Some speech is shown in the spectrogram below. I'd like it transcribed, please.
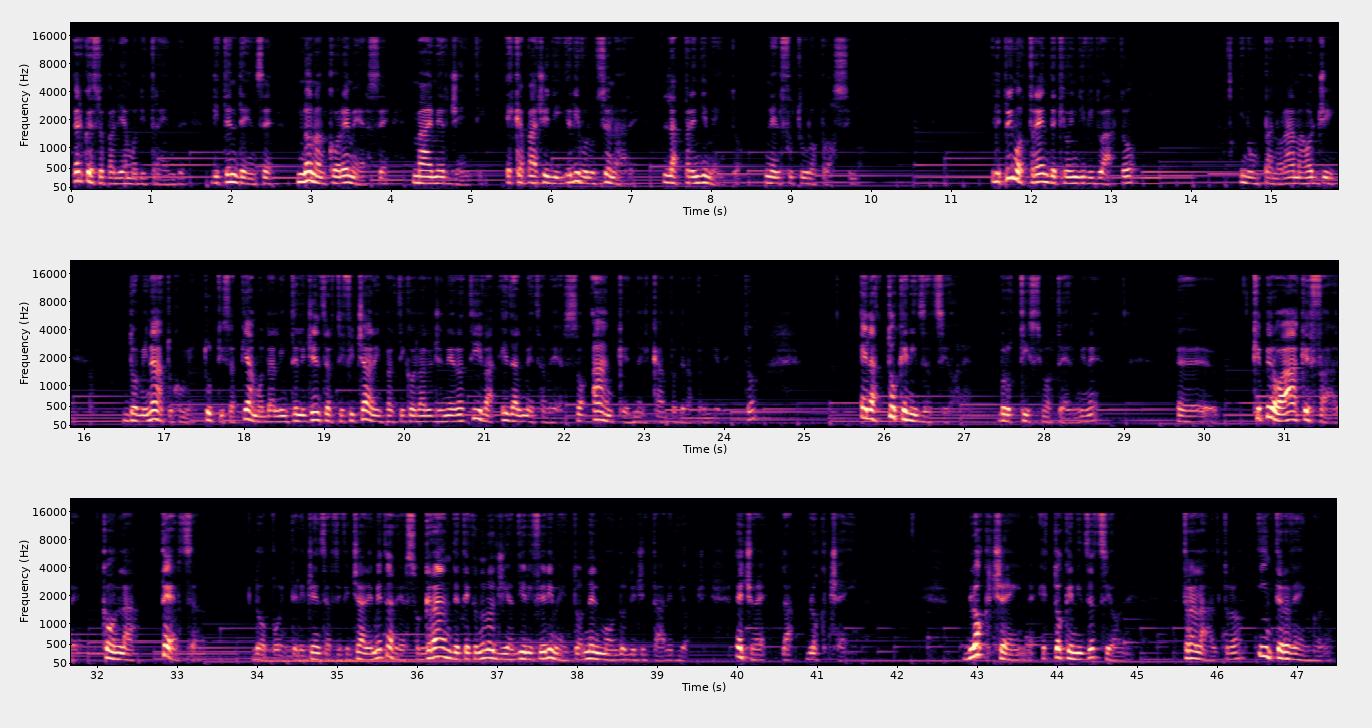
Per questo parliamo di trend, di tendenze non ancora emerse, ma emergenti e capaci di rivoluzionare l'apprendimento nel futuro prossimo. Il primo trend che ho individuato, in un panorama oggi dominato, come tutti sappiamo, dall'intelligenza artificiale, in particolare generativa, e dal metaverso, anche nel campo dell'apprendimento, è la tokenizzazione bruttissimo termine, eh, che però ha a che fare con la terza, dopo intelligenza artificiale e metaverso, grande tecnologia di riferimento nel mondo digitale di oggi, e cioè la blockchain. Blockchain e tokenizzazione, tra l'altro, intervengono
